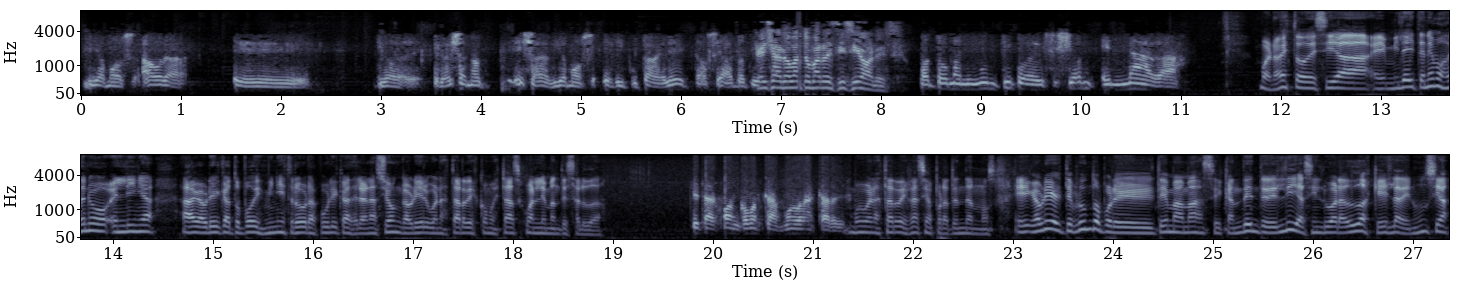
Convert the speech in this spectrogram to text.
digamos, ahora eh, pero ella no, ella digamos es diputada electa, o sea, no ella no va a tomar decisiones, no toma ningún tipo de decisión en nada, bueno, esto decía eh, Milei. Tenemos de nuevo en línea a Gabriel Catopodis, ministro de Obras Públicas de la Nación. Gabriel, buenas tardes, ¿cómo estás? Juan Leman te saluda. ¿Qué tal, Juan? ¿Cómo estás? Muy buenas tardes. Muy buenas tardes, gracias por atendernos. Eh, Gabriel, te pregunto por el tema más eh, candente del día, sin lugar a dudas, que es la denuncia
